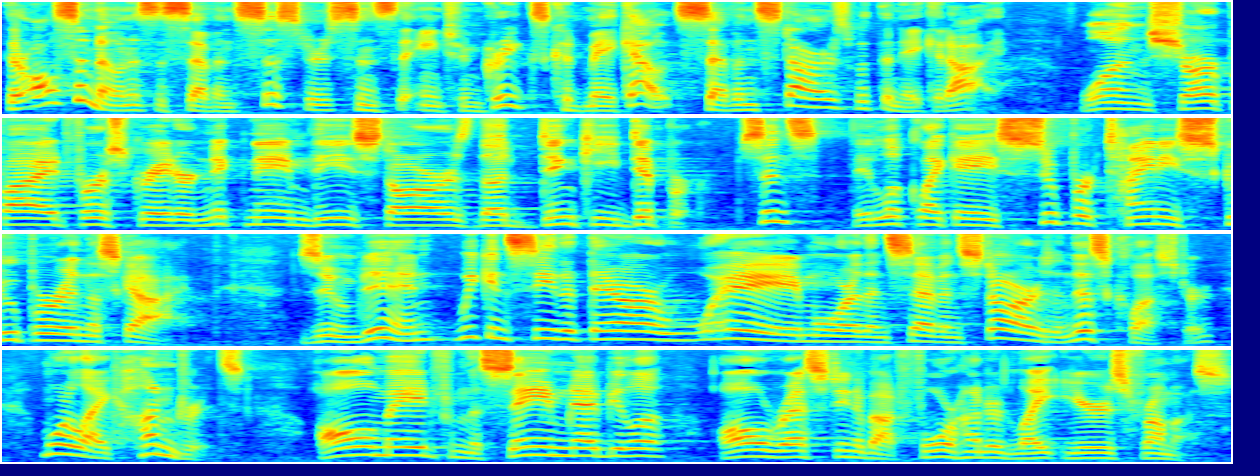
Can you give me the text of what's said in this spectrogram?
They're also known as the Seven Sisters since the ancient Greeks could make out seven stars with the naked eye. One sharp-eyed first grader nicknamed these stars the Dinky Dipper since they look like a super tiny scooper in the sky. Zoomed in, we can see that there are way more than seven stars in this cluster, more like hundreds, all made from the same nebula, all resting about 400 light years from us.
